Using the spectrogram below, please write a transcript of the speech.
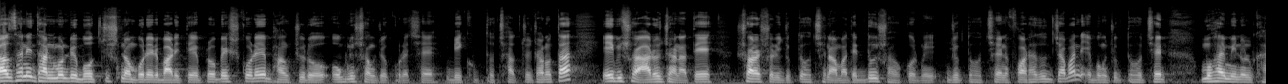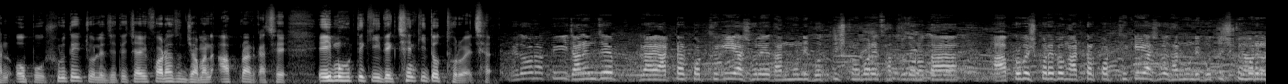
রাজধানী ধানমন্ডি বত্রিশ নম্বরের বাড়িতে প্রবেশ করে ভাঙচুর ও অগ্নিসংযোগ করেছে বিক্ষুব্ধ ছাত্র জনতা। এই বিষয়ে আরও জানাতে সরাসরি যুক্ত হচ্ছেন আমাদের দুই সহকর্মী। যুক্ত হচ্ছেন ফরহাদুজ্জামান এবং যুক্ত হচ্ছেন মুহাইমিনুল খান অপু। শুরুতেই চলে যেতে চাই ফরহাদুজ্জামান, আপনার কাছে। এই মুহূর্তে কি দেখছেন, কি তথ্য রয়েছে? আপনি জানেন যে প্রায় আটটার পর থেকেই আসলে ধানমন্ডি বত্রিশ নম্বরে ছাত্র জনতা প্রবেশ করে এবং আটটার পর থেকেই আসলে ধানমন্ডি বত্রিশ নম্বরের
